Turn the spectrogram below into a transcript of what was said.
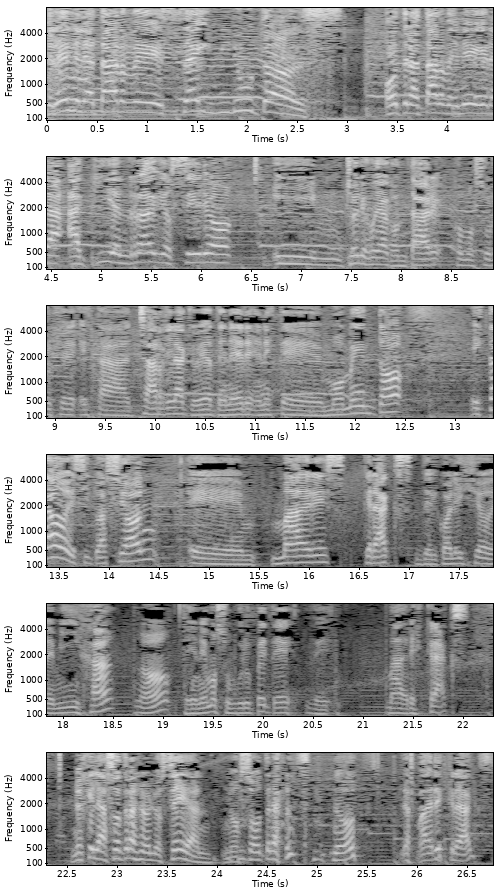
3 de la tarde, 6 minutos. Otra tarde negra aquí en Radio Cero. Y mm, yo les voy a contar cómo surge esta charla que voy a tener en este momento. Estado de situación, eh, madres cracks del colegio de mi hija, ¿no? Tenemos un grupete de madres cracks. No es que las otras no lo sean, nosotras, ¿no? Las madres cracks.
